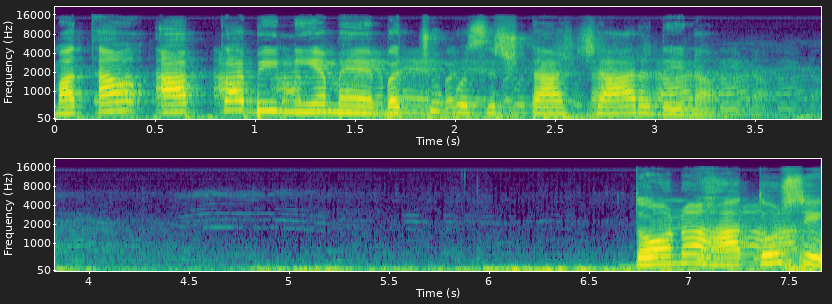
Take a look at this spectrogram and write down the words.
माताओं आपका भी नियम है, बच्चों को शिष्टाचार देना। दोनों हाथों से,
